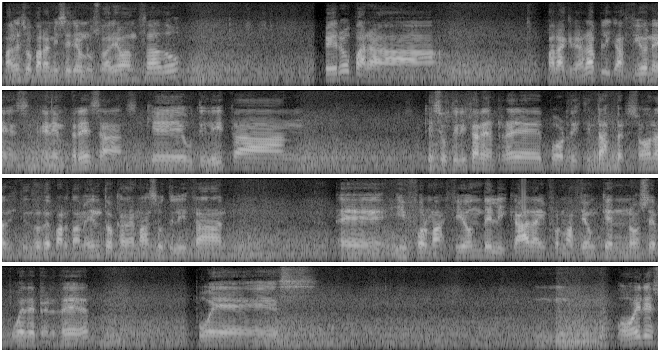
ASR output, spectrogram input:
¿Vale? Eso para mí sería un usuario avanzado, pero para, para crear aplicaciones en empresas que utilizan que se utilizan en red por distintas personas, distintos departamentos, que además se utilizan eh, información delicada, información que no se puede perder, pues mm, o eres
